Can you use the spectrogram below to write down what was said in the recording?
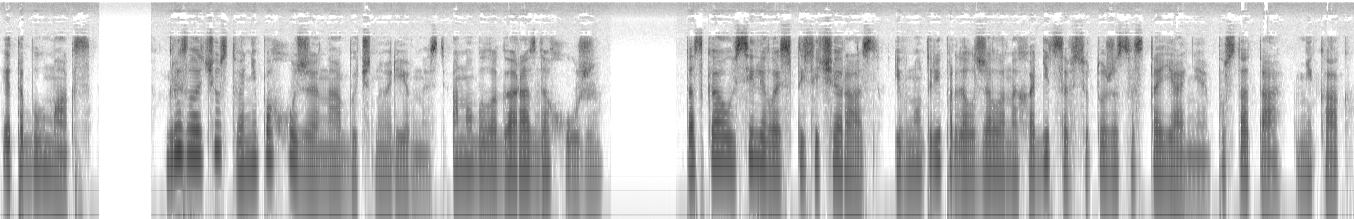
Это был Макс. Грызло чувство, не похожее на обычную ревность. Оно было гораздо хуже. Тоска усилилась в тысячи раз, и внутри продолжало находиться все то же состояние. Пустота. Никак.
